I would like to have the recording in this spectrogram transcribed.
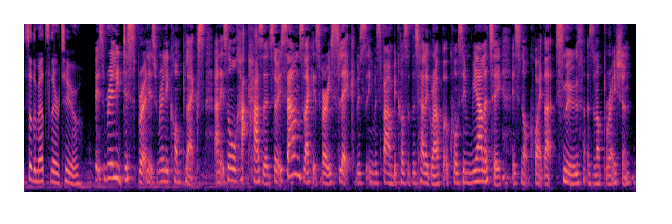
So the Met's there too. It's really disparate and it's really complex and it's all haphazard. So it sounds like it's very slick. He was, was found because of the telegraph, but of course, in reality, it's not quite that smooth as an operation.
